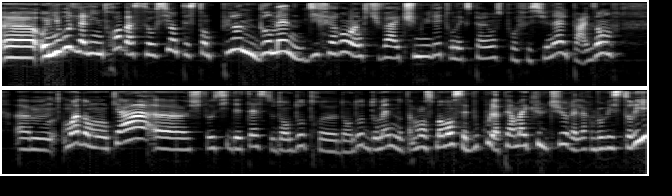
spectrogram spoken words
Euh, au niveau de la ligne 3, bah, c'est aussi en testant plein de domaines différents hein, que tu vas accumuler ton expérience professionnelle. Par exemple, euh, moi, dans mon cas, je fais aussi des tests dans d'autres domaines, notamment en ce moment, c'est beaucoup la permaculture et l'herboristerie,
